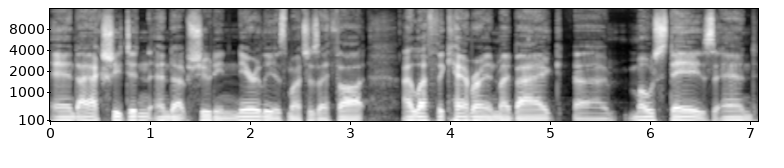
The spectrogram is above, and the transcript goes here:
and I actually didn't end up shooting nearly as much as I thought. I left the camera in my bag uh, most days, and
